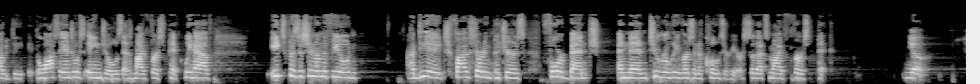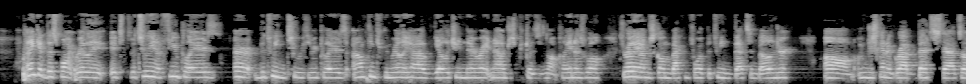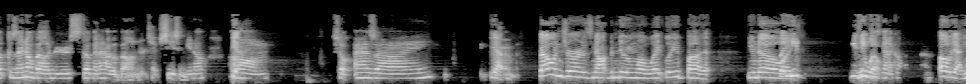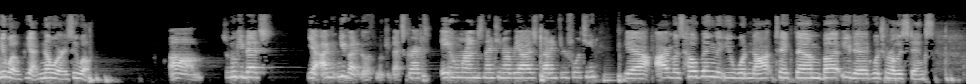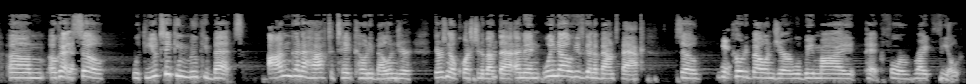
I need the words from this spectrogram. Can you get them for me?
of the Los Angeles Angels as my first pick. We have each position on the field, a DH, five starting pitchers, four bench, and then two relievers and a closer here. So that's my first pick. Yep. I think at this point, really, it's between a few players, or between two or three players. I don't think you can really have Yelich in there right now just because he's not playing as well. So really, I'm just going back and forth between Betts and Bellinger. Um, I'm just gonna grab Betts' stats up because I know Bellinger is still gonna have a Bellinger type season, you know. Yeah. Um, so as I yeah, Bellinger has not been doing well lately, but you know, but like, he's you he think will. he's gonna come. oh yeah, he will. Yeah, no worries, he will. Um, so Mookie Betts, yeah, I, you got to go with Mookie Betts, correct? Eight home runs, 19 RBIs, batting through 14. Yeah, I was hoping that you would not take them, but you did, which really stinks. Um, okay, Yeah. so with you taking Mookie Betts, I'm gonna have to take Cody Bellinger. There's no question about that. I mean, we know he's gonna bounce back, so Yeah. Cody Bellinger will be my pick for right field.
